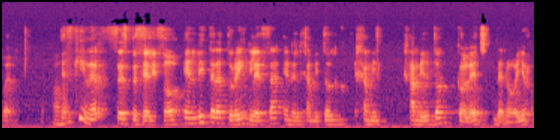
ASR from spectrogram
Bueno. Skinner se especializó en literatura inglesa en el Hamilton, Hamil- Hamilton College de Nueva York.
